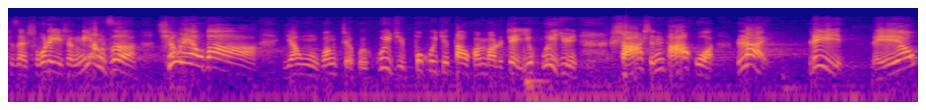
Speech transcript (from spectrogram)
这才说了一声：“娘子，请了吧。”杨文广这回回去不回去倒换包的，这一回去，杀身大祸来临了。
